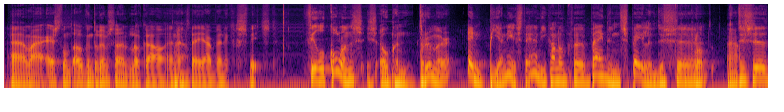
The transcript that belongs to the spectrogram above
Eh, maar er stond ook een drumstel in het lokaal. En Ja. na twee jaar ben ik geswitcht. Phil Collins is ook een drummer en pianist. Hè? Die kan op eh, beiden spelen. Dus, Klopt, ja. Dus de-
